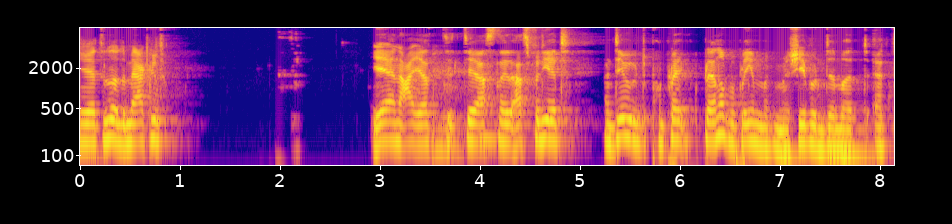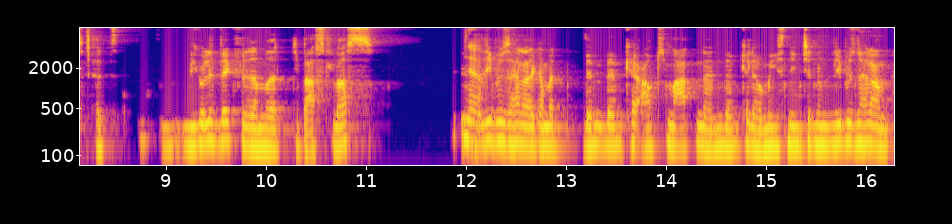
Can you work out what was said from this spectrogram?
Ja, det lyder lidt mærkeligt. Ja, nej, ja, det, det, er sådan lidt, altså fordi at, men det er jo et problem, blandet problem med, med Shippuden, det med, at, at, at, vi går lidt væk fra det der med, at de bare slås. Ja. Lige pludselig handler det om, at hvem, hvem kan outsmart den anden, hvem kan lave mest ninja, nu lige pludselig handler det om,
